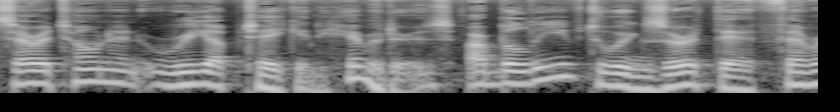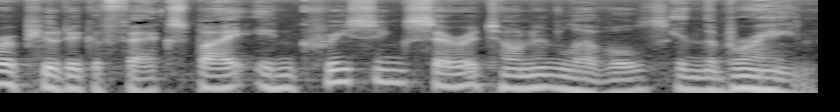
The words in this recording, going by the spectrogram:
serotonin reuptake inhibitors are believed to exert their therapeutic effects by increasing serotonin levels in the brain.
